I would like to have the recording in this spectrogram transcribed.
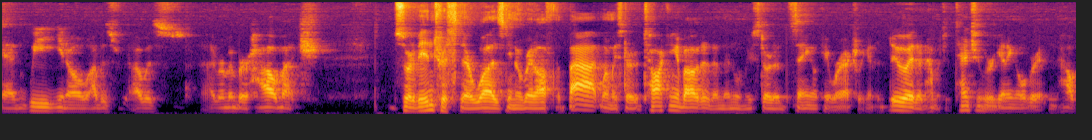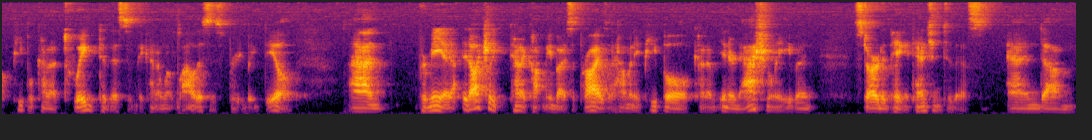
and we, you know, I was I was I remember how much sort of interest there was, you know, right off the bat when we started talking about it, and then when we started saying, okay, we're actually going to do it, and how much attention we were getting over it, and how people kind of twigged to this, and they kind of went, wow, this is a pretty big deal. And for me, it, it actually kind of caught me by surprise at how many people, kind of internationally, even started paying attention to this. And um,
